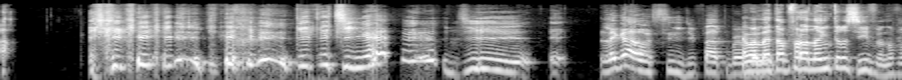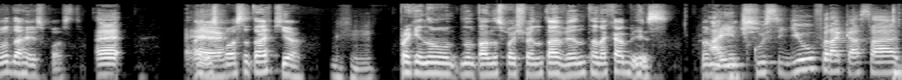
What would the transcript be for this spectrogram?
que, que, que, que, que tinha de... Legal, sim, de fato. É uma borboleta. metáfora não intrusiva, eu não vou dar a resposta. É, A é. resposta tá aqui, ó. Uhum. Pra quem não, não tá no Spotify, não tá vendo, tá na cabeça. Na A gente conseguiu fracassar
